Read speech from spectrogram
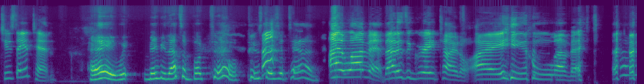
Tuesday at 10. Hey, we, maybe that's a book too. Tuesdays at 10. I love it. That is a great title. I love it.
